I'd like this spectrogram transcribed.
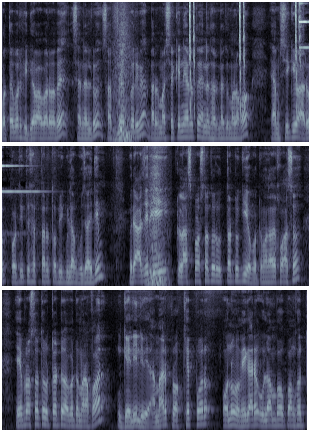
গোটেইবোৰ ভিডিঅ' পাবৰ বাবে চেনেলটো ছাবস্ক্ৰাইব কৰিবা। কাৰণ মই ছেকেণ্ড ইয়াৰতো এনেধৰণে তোমালোকক এম চি কিউ আৰু প্ৰতিটো চেপ্টাৰৰ টপিকবিলাক বুজাই দিম। গতিকে আজিৰ এই লাষ্ট প্ৰশ্নটোৰ উত্তৰটো কি হ'ব তোমালোকে কোৱাচোন? এই প্ৰশ্নটোৰ উত্তৰটো হ'ব তোমালোকৰ গেলিলিৱে আমাৰ প্ৰক্ষেপৰ অনুভূমিক আৰু উলম্ব উপাংশত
